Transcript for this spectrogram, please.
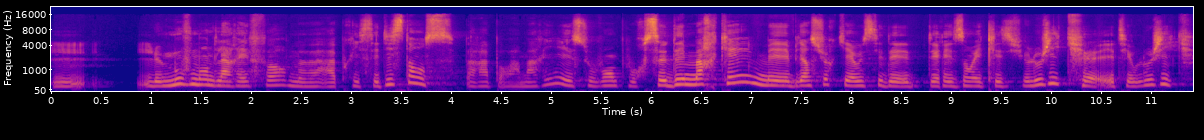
le mouvement de la réforme a pris ses distances par rapport à Marie, et souvent pour se démarquer, mais bien sûr qu'il y a aussi des, des raisons ecclésiologiques et théologiques.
